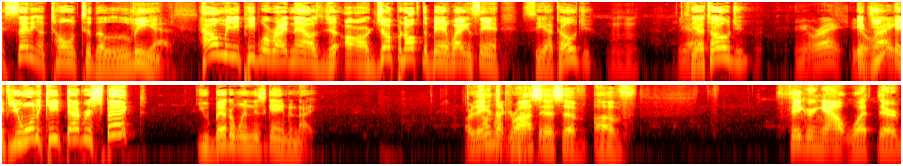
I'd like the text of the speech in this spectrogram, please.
it's setting a tone to the league. Yes. How many people right now are jumping off the bandwagon saying, "See, I told you. Mm-hmm. See, I told you." You're right. You're if you right. if you want to keep that respect, you better win this game tonight. Are they in the 100%. process of of figuring out what their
